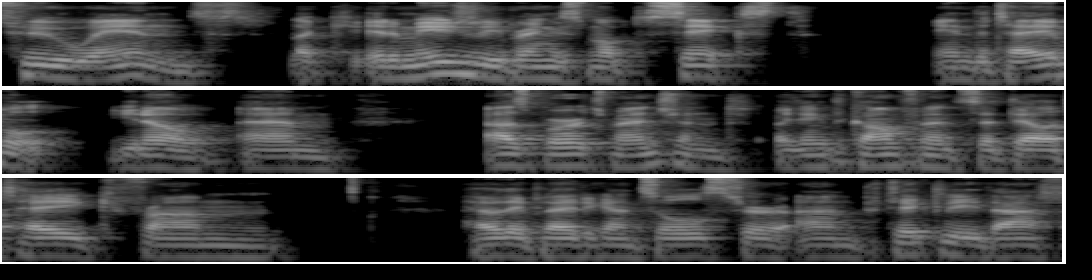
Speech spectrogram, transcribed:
two wins, like it immediately brings them up to sixth in the table. You know, um, as Birch mentioned, I think the confidence that they'll take from how they played against Ulster and particularly that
